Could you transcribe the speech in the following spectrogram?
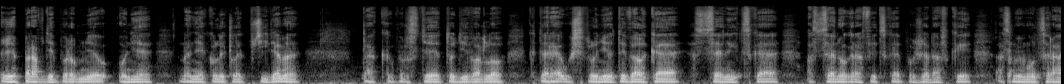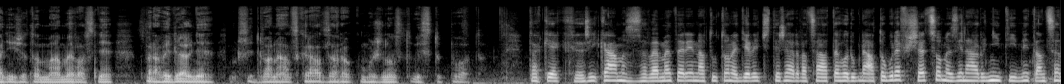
že pravděpodobně o ně na několik let přijdeme tak prostě je to divadlo, které už splňuje ty velké scénické a scénografické požadavky a jsme moc rádi, že tam máme vlastně pravidelně asi 12krát za rok možnost vystupovat. Tak jak říkám, zveme tedy na tuto neděli 24. dubna a to bude vše, co Mezinárodní týdny tance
